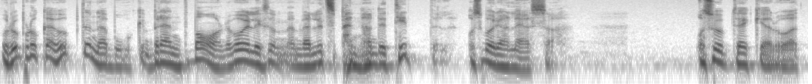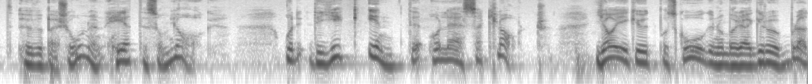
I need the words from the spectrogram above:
Och då plockade jag upp den där boken, Bränt barn. Det var ju liksom en väldigt spännande titel. Och så började jag läsa. Och så upptäcker jag då att huvudpersonen heter som jag. Och det gick inte att läsa klart. Jag gick ut på skogen och började grubbla.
